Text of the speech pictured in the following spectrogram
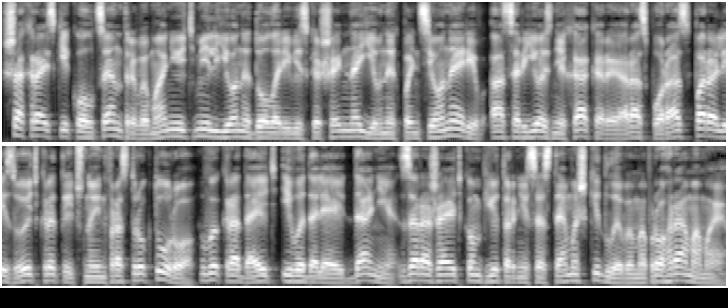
Шахрайські кол-центри виманюють мільйони доларів із кишень наївних пенсіонерів, а серйозні хакери раз по раз паралізують критичну інфраструктуру, викрадають і видаляють дані, заражають комп'ютерні системи шкідливими програмами.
